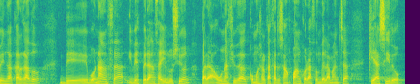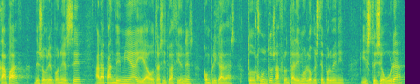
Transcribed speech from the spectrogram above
venga cargado de bonanza y de esperanza e ilusión para una ciudad como es Alcázar de San Juan, corazón de la Mancha, que ha sido capaz de sobreponerse a la pandemia y a otras situaciones complicadas. Todos juntos afrontaremos lo que esté por venir y estoy segura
